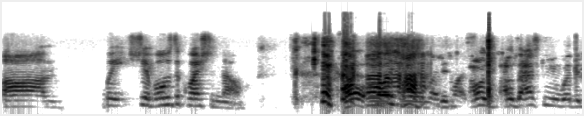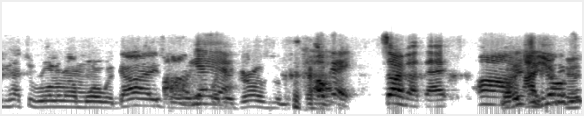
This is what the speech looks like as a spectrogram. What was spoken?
um wait shit what was the question though Oh, Oh, um, yeah. did- I was I was asking you whether you had to roll around more with guys Oh, or yeah, with yeah. the girls. okay sorry about that um No, you do good.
